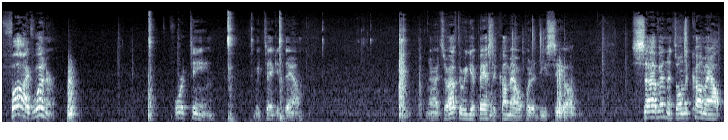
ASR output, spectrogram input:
Five, winner. 14, we take it down. Alright, so after we get past the come out, we'll put a DC up. 7, it's on the come out.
